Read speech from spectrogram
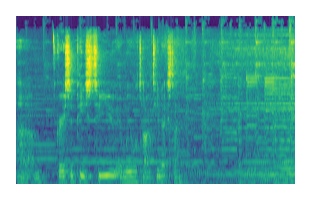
um, grace and peace to you, and we will talk to you next time. うん。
